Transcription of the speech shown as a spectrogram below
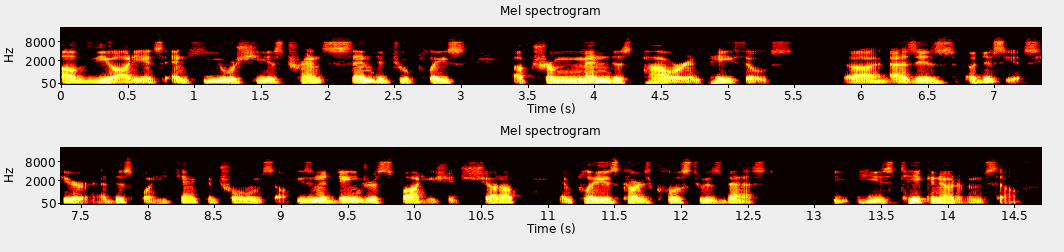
of the audience, and he or she is transcended to a place of tremendous power and pathos uh, mm. as is Odysseus here at this point. He can't control himself. He's in a dangerous spot. He should shut up and play his cards close to his vest. He, he is taken out of himself.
